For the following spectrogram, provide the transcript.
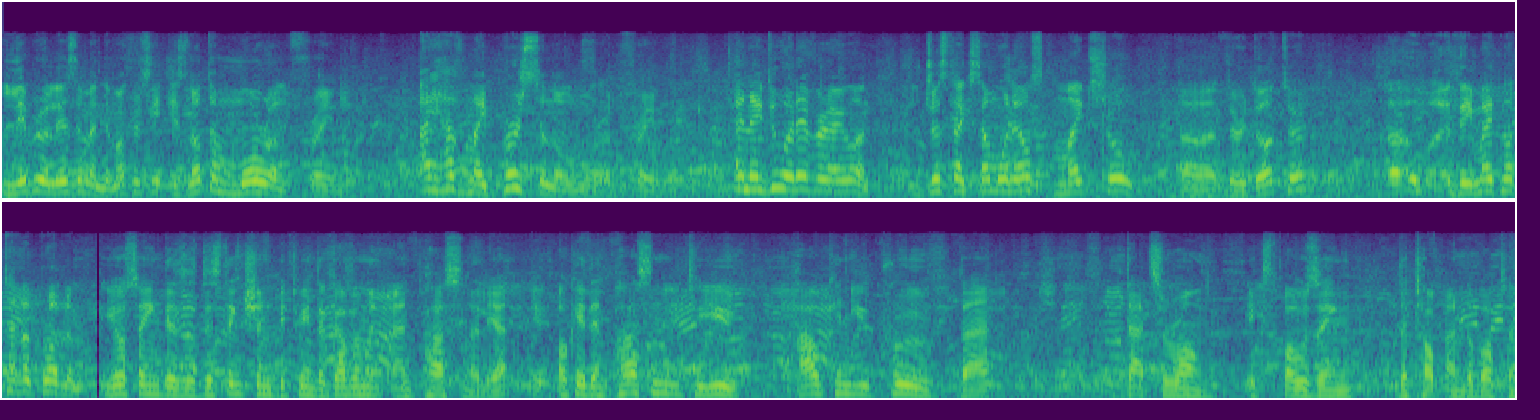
liberalism and democracy is not a moral framework. I have my personal moral framework, and I do whatever I want. Just like someone else might show uh, their daughter, uh, they might not have a problem. You're saying there's a distinction between the government and personal, yeah? Yeah. Okay, then personally to you, how can you prove that that's wrong, exposing the top and the bottom?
